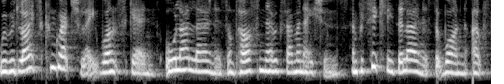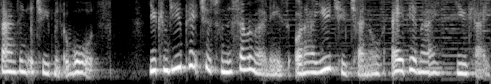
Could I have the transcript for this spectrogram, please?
We would like to congratulate once again all our learners on passing their examinations, and particularly the learners that won Outstanding Achievement Awards. You can view pictures from the ceremonies on our YouTube channel, ABMA UK.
